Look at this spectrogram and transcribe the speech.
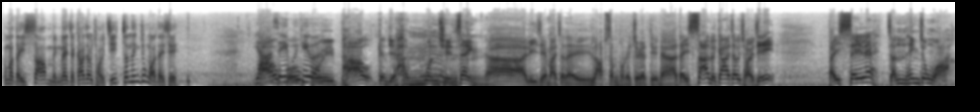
咁啊，第三名呢就加州才子，振興中華第四。廿四倍 Q 啊！背跑，跟住幸運全勝、啊！呢只馬真係立心同你追一段啊！第三就加州才子，第四呢振興中華，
